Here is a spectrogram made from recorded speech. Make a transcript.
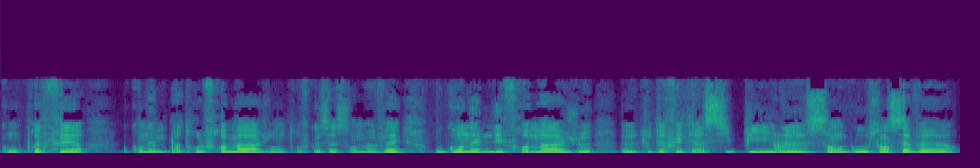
qu'on préfère, qu'on n'aime pas trop le fromage, ou on trouve que ça sent mauvais, ou qu'on aime des fromages euh, tout à fait insipides, sans goût, sans saveur.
